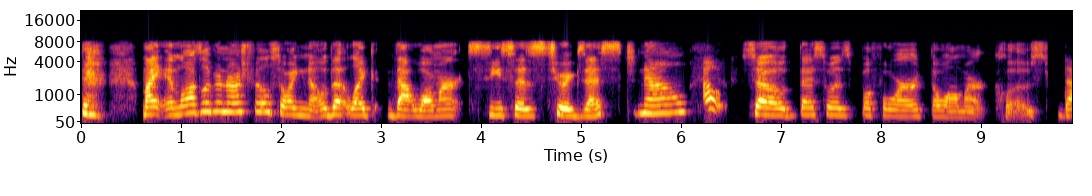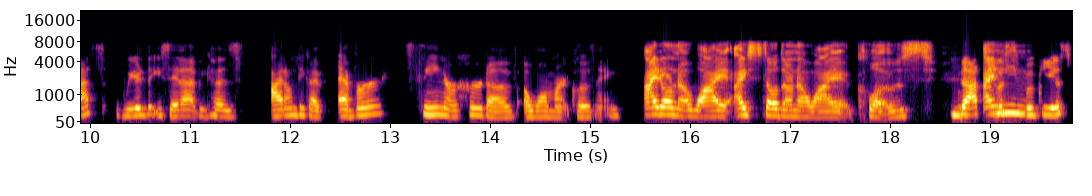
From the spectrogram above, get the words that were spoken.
my in-laws live in Rushville, so I know that like that Walmart ceases to exist now. Oh. So this was before the Walmart closed. That's weird that you say that because I don't think I've ever seen or heard of a Walmart closing. I don't know why. I still don't know why it closed. That's I the mean- spookiest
